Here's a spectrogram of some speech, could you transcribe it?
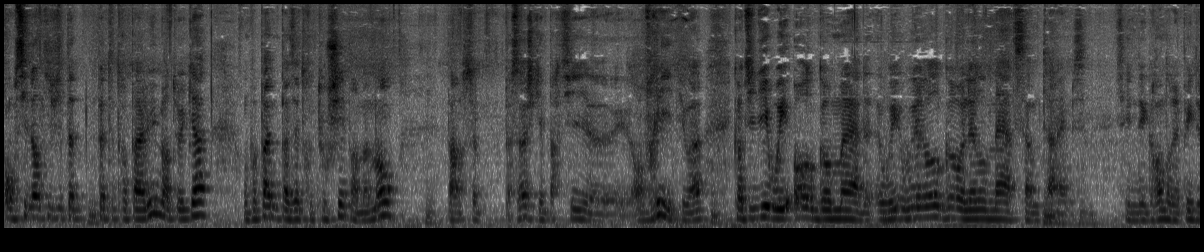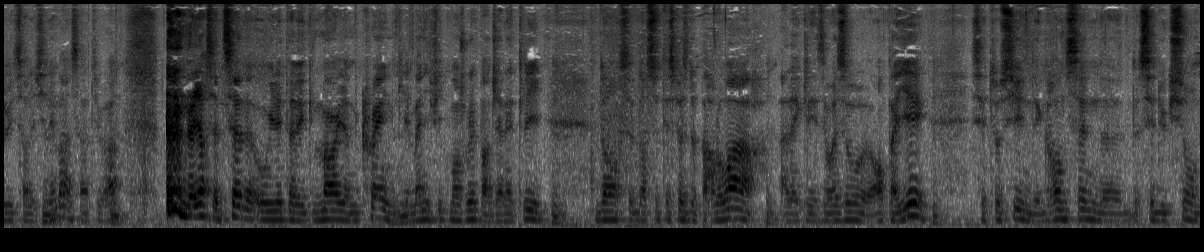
on s'identifie peut- peut-être pas à lui, mais en tous les cas, on peut pas ne pas être touché par moment par ce personnage qui est parti euh, en vrille, tu vois. Quand il dit We all go mad, we, we all go a little mad sometimes. C'est une des grandes répliques de l'histoire du cinéma, ça, tu vois. D'ailleurs, cette scène où il est avec Marion Crane, qui est magnifiquement jouée par Janet Leigh, dans, ce- dans cette espèce de parloir avec les oiseaux empaillés, c'est aussi une des grandes scènes de séduction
